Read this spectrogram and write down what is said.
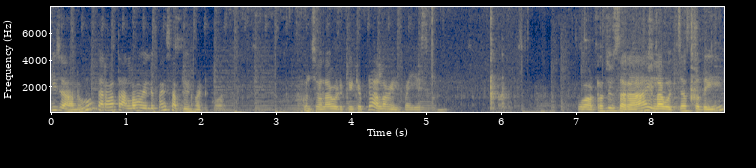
ఇది చాలు. తర్వాత అల్లం వెల్లిపాయ సపరేట్ పట్టుకోవాలి. కొంచెం అలా ఉడికేటప్పుడు అల్లం వెల్లిపాయ వేసుకుందాం. వాటర్ చూసారా? ఇలా వచ్చేస్తుంది.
